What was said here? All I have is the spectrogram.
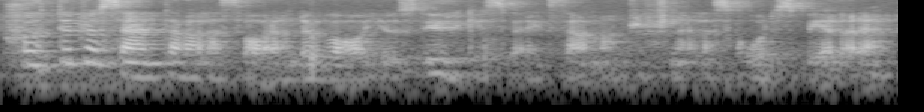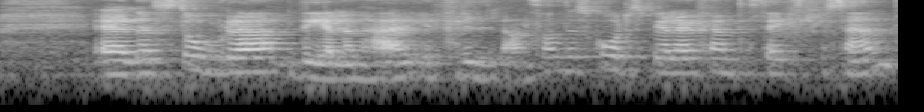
70 procent av alla svarande var just yrkesverksamma professionella skådespelare. Eh, den stora delen här är frilansande skådespelare, 56 procent.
